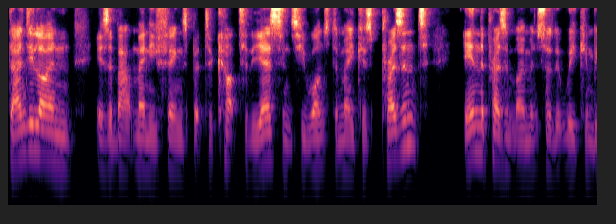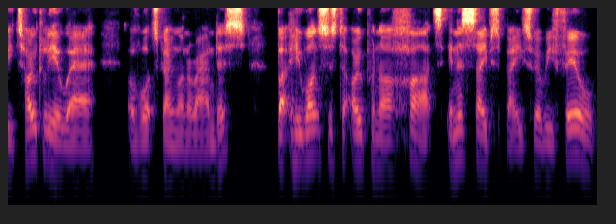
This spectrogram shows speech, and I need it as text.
Dandelion is about many things, but to cut to the essence, he wants to make us present in the present moment so that we can be totally aware of what's going on around us. But he wants us to open our hearts in a safe space where we feel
